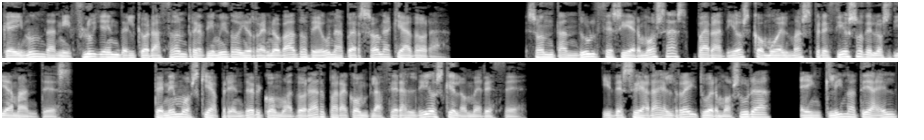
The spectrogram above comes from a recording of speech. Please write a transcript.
que inundan y fluyen del corazón redimido y renovado de una persona que adora. Son tan dulces y hermosas para Dios como el más precioso de los diamantes. Tenemos que aprender cómo adorar para complacer al Dios que lo merece. Y deseará el Rey tu hermosura, e inclínate a Él,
